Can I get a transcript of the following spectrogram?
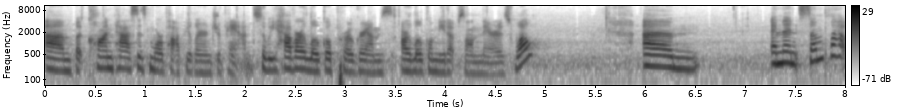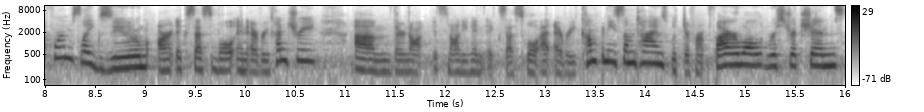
um, but connpass is more popular in Japan. So we have our local programs, our local meetups on there as well. Um, and then some platforms like Zoom aren't accessible in every country. Um, they're not, it's not even accessible at every company sometimes with different firewall restrictions.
